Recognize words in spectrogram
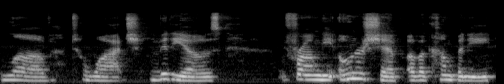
love to watch videos from the ownership of a company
